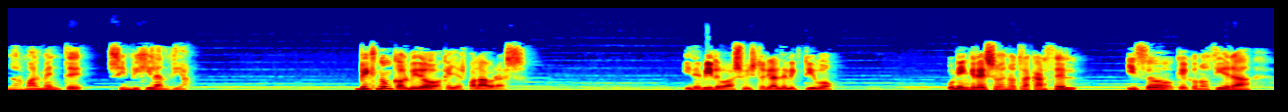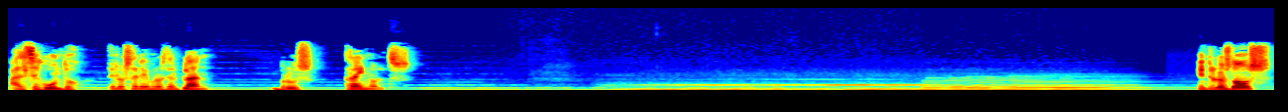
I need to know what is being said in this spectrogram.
normalmente sin vigilancia. Biggs nunca olvidó aquellas palabras. Y debido a su historial delictivo, un ingreso en otra cárcel hizo que conociera al segundo de los cerebros del plan, Bruce Reynolds. Entre los dos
